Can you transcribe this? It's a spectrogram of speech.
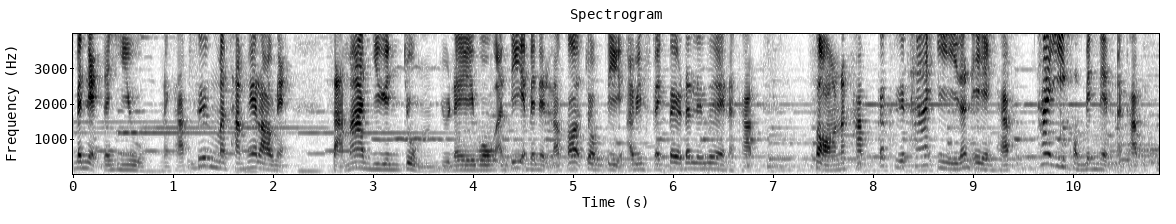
เบนเน็ตจะฮิลนะครับซึ่งมันทำให้เราเนี่ย สามารถยืนจุ่มอยู่ในวงอันตี้เบนเนตแล้วก็โจมตีอ b ิสเ s กเตอร์ได้เรื่อยๆนะครับสองนะครับก็คือท่า E นั่นเองครับท่า E ของเบนเน็ตนะครับคู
